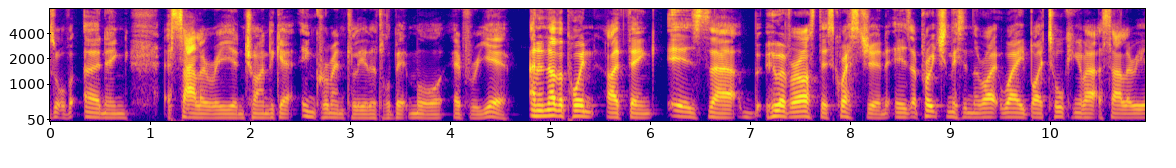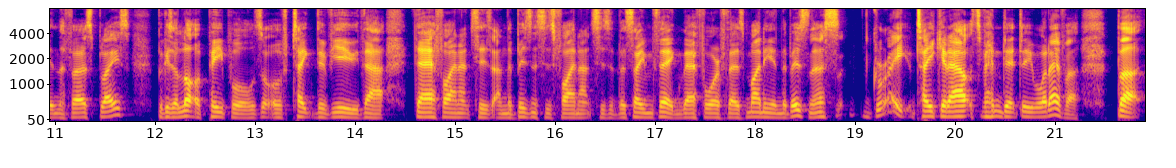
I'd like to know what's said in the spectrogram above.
sort of earning a salary and trying to get incrementally a little bit more every year. And another point I think is that whoever asked this question is approaching this in the right way by talking about a salary in the first place, because a lot of people sort of take the view that their finances and the business's finances are the same thing. Therefore, if there's money in the business, great, take it out, spend it, do whatever. But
